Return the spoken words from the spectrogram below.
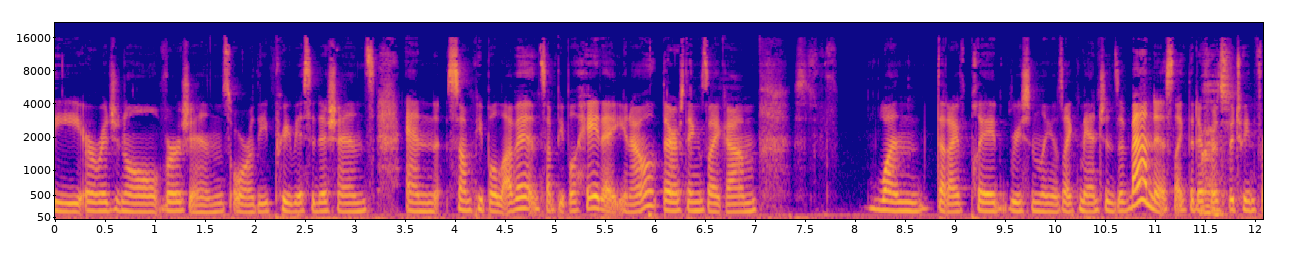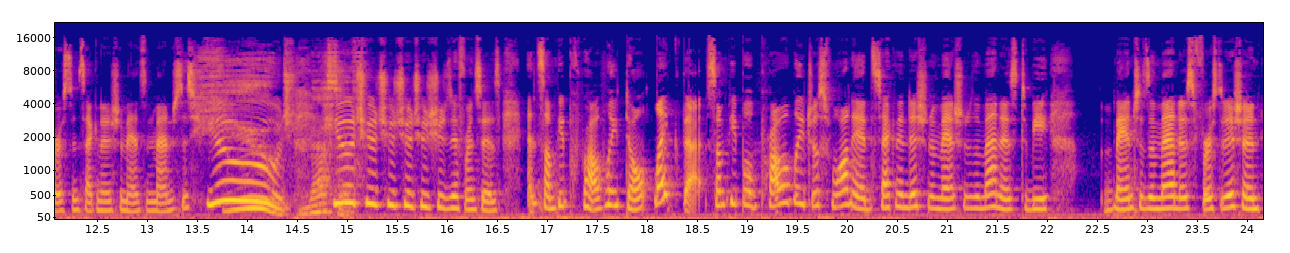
the original versions or the previous editions and some people love it and some people hate it you know there's things like um one that I've played recently is like Mansions of Madness. Like the difference Right. between first and second edition Mansions of Madness is huge, Huge, huge, huge, huge, huge, huge, huge differences. And some people probably don't like that. Some people probably just wanted second edition of Mansions of Madness to be Mansions of Madness first edition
